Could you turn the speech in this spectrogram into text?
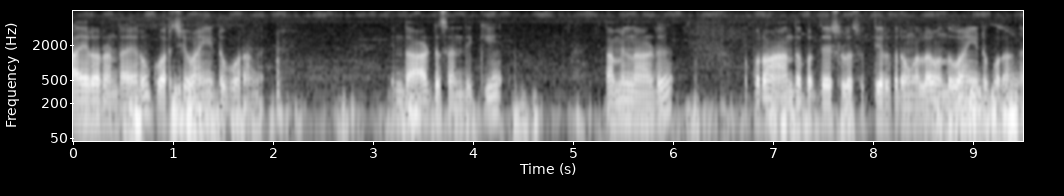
ஆயிரம் ரெண்டாயிரம் குறைச்சி வாங்கிட்டு போகிறாங்க இந்த ஆட்டு சந்தைக்கு தமிழ்நாடு அப்புறம் ஆந்திர பிரதேஷில் சுற்றி இருக்கிறவங்கெல்லாம் வந்து வாங்கிட்டு போகிறாங்க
